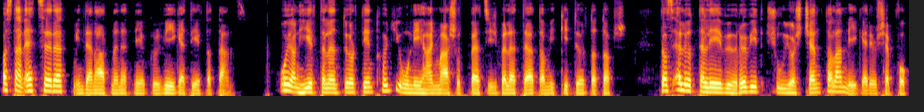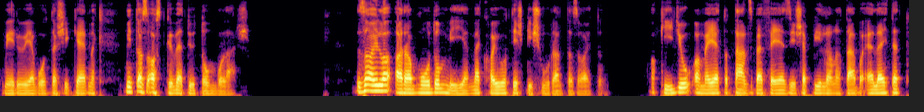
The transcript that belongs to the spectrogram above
Aztán egyszerre, minden átmenet nélkül véget ért a tánc. Olyan hirtelen történt, hogy jó néhány másodperc is beletelt, amíg kitört a taps de az előtte lévő rövid, súlyos csend talán még erősebb fokmérője volt a sikernek, mint az azt követő tombolás. Zajla arab módon mélyen meghajolt és kisúrant az ajtón. A kígyó, amelyet a tánc befejezése pillanatába elejtett,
